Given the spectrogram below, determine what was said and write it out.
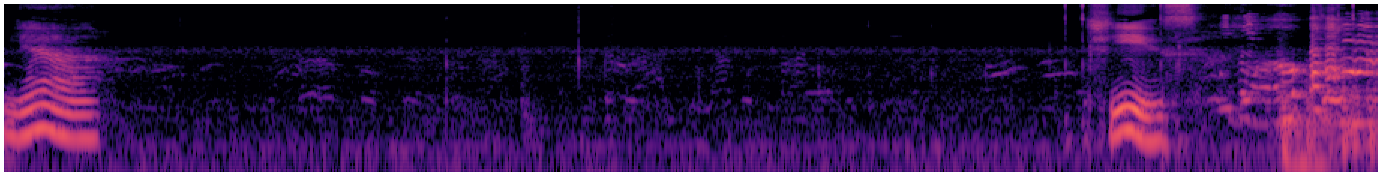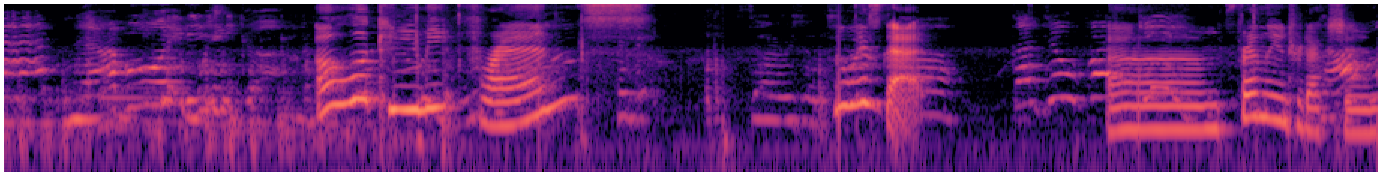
Yeah. Jeez. Oh, look, can you meet friends? Who is that? Um, friendly introduction.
